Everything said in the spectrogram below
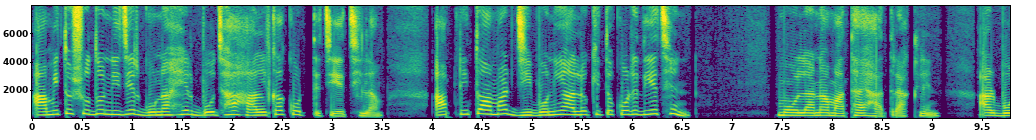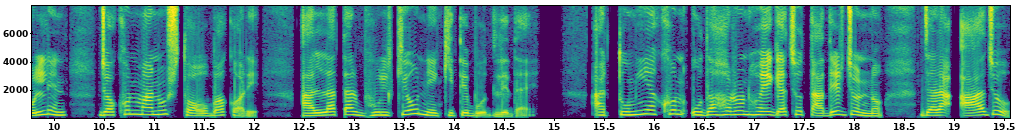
আমি তো শুধু নিজের গুনাহের বোঝা হালকা করতে চেয়েছিলাম। আপনি তো আমার জীবনই আলোকিত করে দিয়েছেন। মৌলানা মাথায় হাত রাখলেন আর বললেন, যখন মানুষ তওবা করে, আল্লাহ তার ভুলকেও নেকিতে বদলে দেয়। আর তুমি এখন উদাহরণ হয়ে গেছো তাদের জন্য, যারা আজও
